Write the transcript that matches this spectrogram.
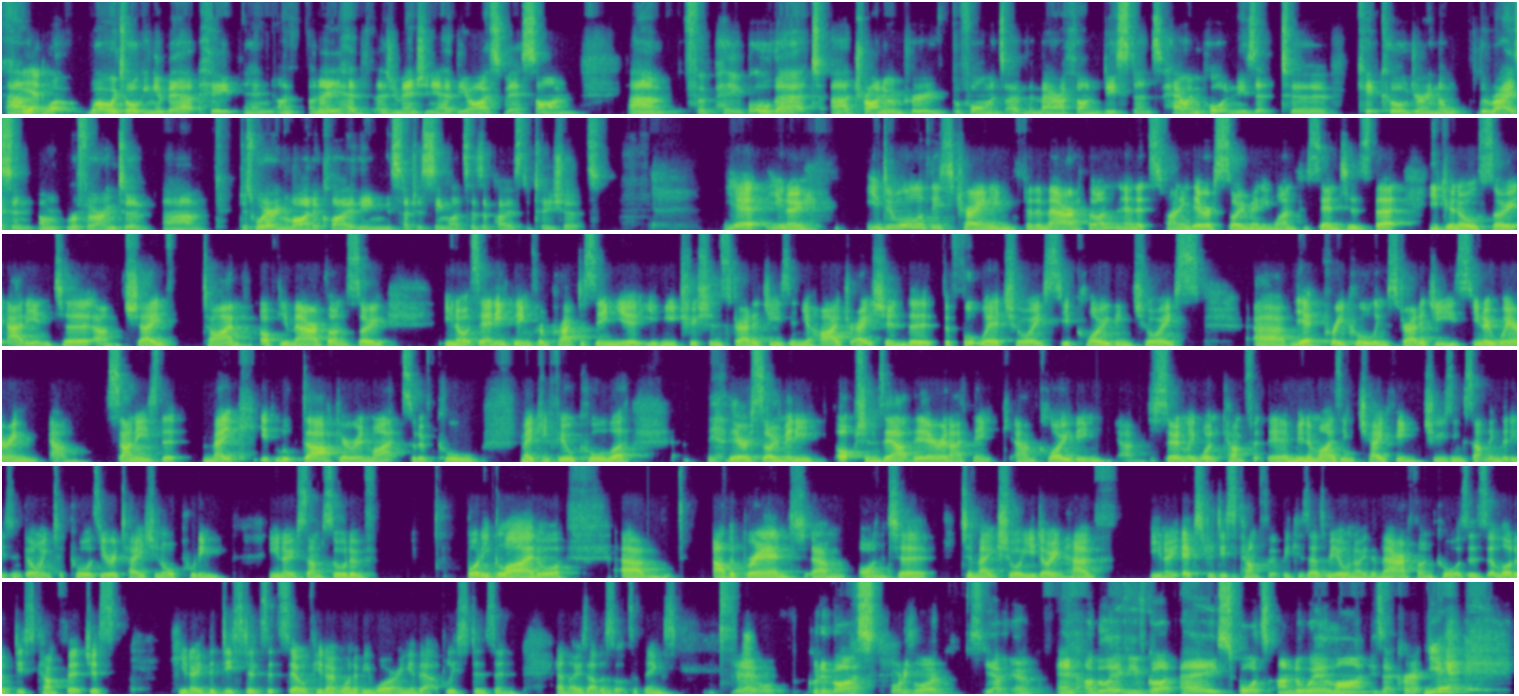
Um, yeah. What, while we're talking about heat, and I, I, know you had, as you mentioned, you had the ice vests on. Um, for people that are trying to improve performance over the marathon distance, how important is it to keep cool during the, the race? And I'm referring to um, just wearing lighter clothing, such as singlets, as opposed to t shirts yeah, you know, you do all of this training for the marathon, and it's funny, there are so many one percenters that you can also add in to um, shave time off your marathon. So, you know, it's anything from practicing your, your nutrition strategies and your hydration, the, the footwear choice, your clothing choice, uh, yeah, pre cooling strategies, you know, wearing um, sunnies that make it look darker and might sort of cool, make you feel cooler there are so many options out there, and I think um, clothing um, you certainly want comfort there. Minimizing chafing, choosing something that isn't going to cause irritation, or putting, you know, some sort of body glide or um, other brand um, on to to make sure you don't have you know extra discomfort because as we all know the marathon causes a lot of discomfort just you know the distance itself. You don't want to be worrying about blisters and and those other sorts of things. Yeah. Sure. good advice. Body glide. Yep. Yeah. And i believe you've got a sports underwear line. Is that correct? Yeah.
